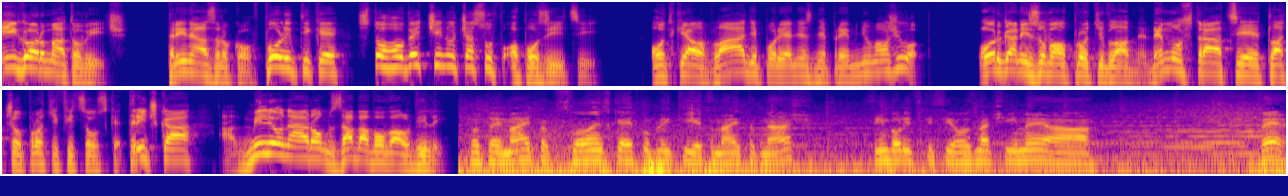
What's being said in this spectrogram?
Igor Matovič. 13 rokov v politike, z toho väčšinu času v opozícii. Odkiaľ vláde poriadne znepríjemňoval život. Organizoval protivládne demonstrácie, tlačil proti Ficovské trička a milionárom zabavoval vily. Toto je majetok Slovenskej republiky, je to majetok náš. Symbolicky si ho označíme a ver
